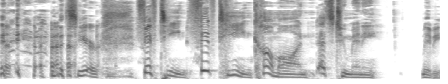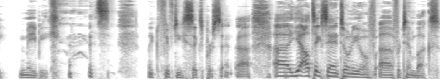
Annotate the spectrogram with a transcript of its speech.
this year. 15. 15. Come on. That's too many. Maybe. Maybe. it's like 56%. Uh, uh, yeah, I'll take San Antonio uh, for 10 bucks.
